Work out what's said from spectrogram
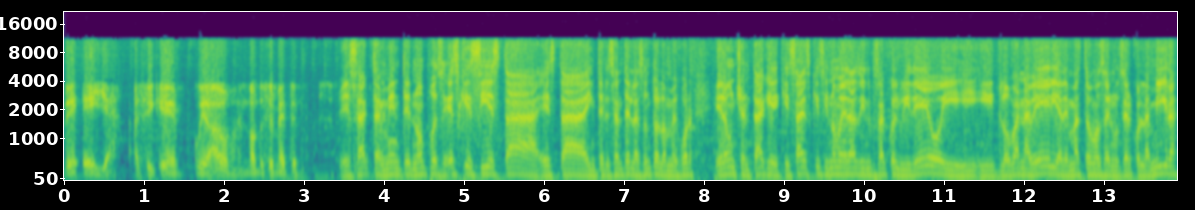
de ella. Así que cuidado en dónde se meten. Exactamente, no, pues es que sí está, está interesante el asunto, a lo mejor era un chantaje, que sabes que si no me das saco el video y, y, lo van a ver y además te vamos a denunciar con la migra,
